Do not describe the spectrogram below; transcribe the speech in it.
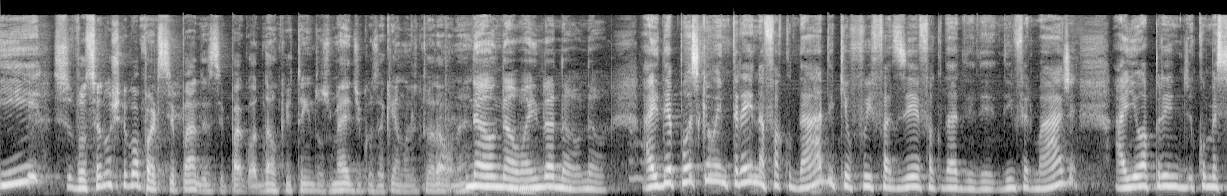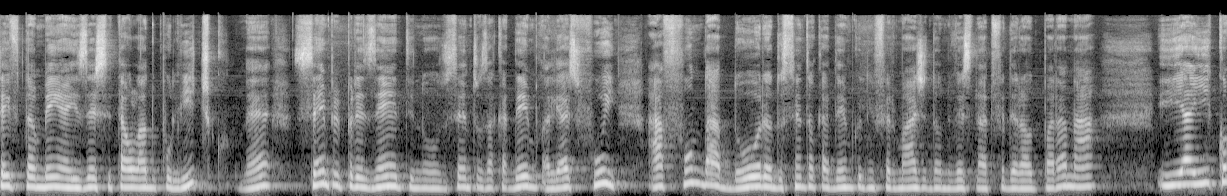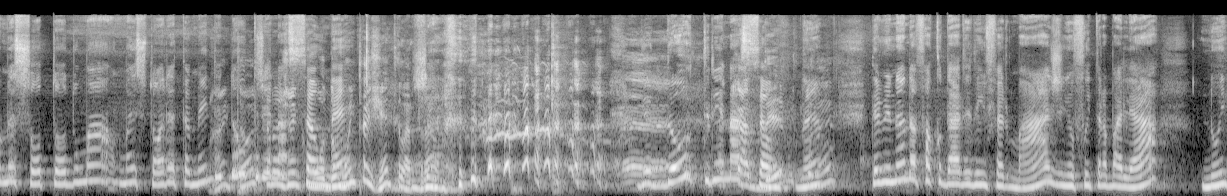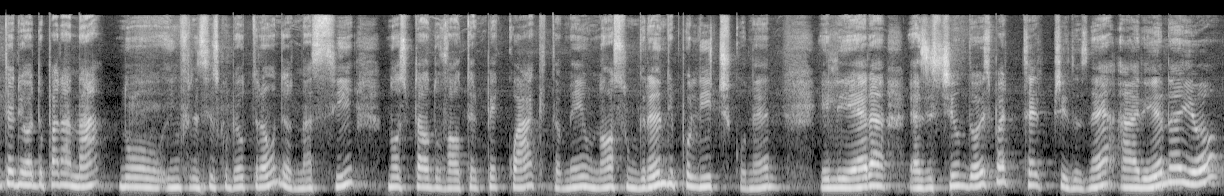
E Você não chegou a participar desse pagodão que tem dos médicos aqui no litoral, né? Não, não, ainda não, não. Aí depois que eu entrei na faculdade, que eu fui fazer faculdade de, de enfermagem, aí eu aprendi, comecei também a exercitar o lado político, né? Sempre presente nos centros acadêmicos. Aliás, fui a fundadora do Centro Acadêmico de Enfermagem da Universidade Federal do Paraná. E aí começou toda uma, uma história também de Ah, então a já doutrinação, incomodou né? muita gente lá atrás. de doutrinação. acadêmico, Né? né? Terminando a faculdade de enfermagem, eu fui trabalhar no interior do Paraná, no, em Francisco Beltrão, onde eu nasci, no Hospital do Walter Pequac, também um nosso um grande político, né? Ele era, existiam dois partidos, né? A Arena e o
